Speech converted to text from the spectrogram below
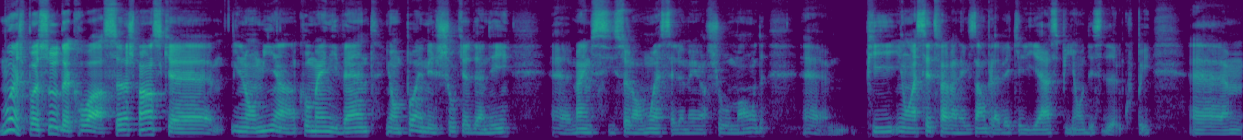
Moi, je suis pas sûr de croire ça. Je pense qu'ils l'ont mis en co-main event. Ils n'ont pas aimé le show qu'il a donné, euh, même si, selon moi, c'est le meilleur show au monde. Euh, puis, ils ont essayé de faire un exemple avec Elias, puis ils ont décidé de le couper. Euh,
